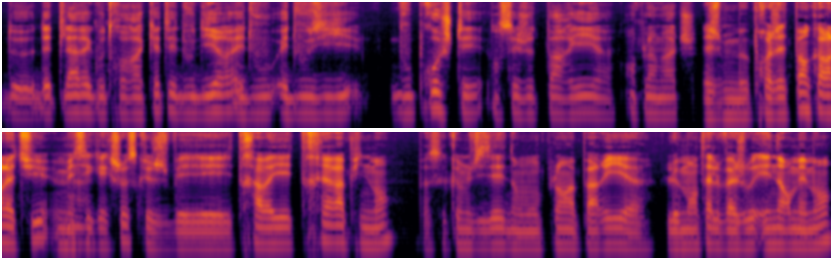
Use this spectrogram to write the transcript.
d'être là avec votre raquette et de vous dire et de vous et de vous y vous projeter dans ces Jeux de Paris euh, en plein match Je me projette pas encore là-dessus, mais Ouais. c'est quelque chose que je vais travailler très rapidement. Parce que comme je disais, dans mon plan à Paris, euh, le mental va jouer énormément.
